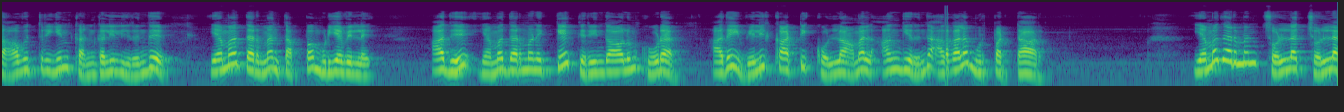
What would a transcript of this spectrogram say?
சாவித்திரியின் கண்களில் இருந்து யமதர்மன் தப்ப முடியவில்லை. அது யமதர்மனுக்கே தெரிந்தாலும் கூட அதை வெளிக்காட்டி கொள்ளாமல் அங்கிருந்து அகல முற்பட்டார். யமதர்மன் சொல்லச் சொல்ல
